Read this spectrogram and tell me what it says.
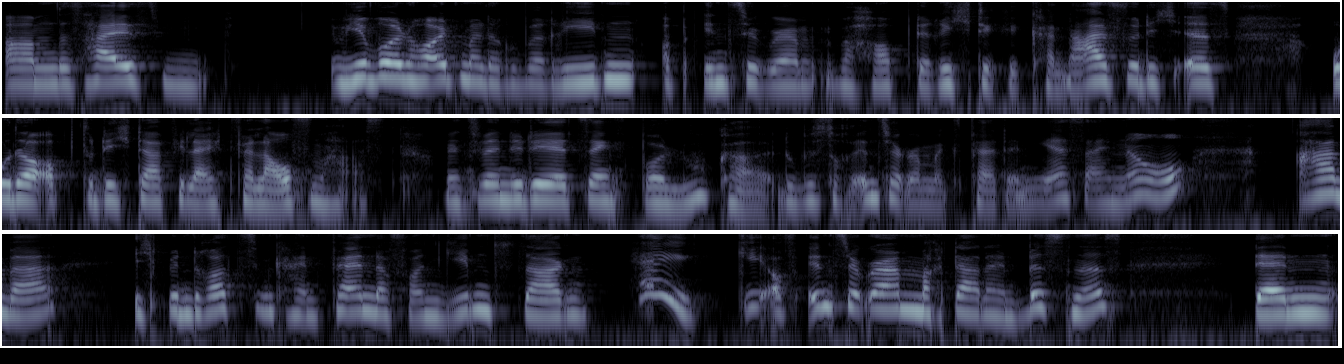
Ähm, das heißt, wir wollen heute mal darüber reden, ob Instagram überhaupt der richtige Kanal für dich ist oder ob du dich da vielleicht verlaufen hast. Und jetzt, wenn du dir jetzt denkst, boah, Luca, du bist doch Instagram-Expertin. Yes, I know. Aber ich bin trotzdem kein Fan davon, jedem zu sagen, hey, geh auf Instagram, mach da dein Business. Denn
